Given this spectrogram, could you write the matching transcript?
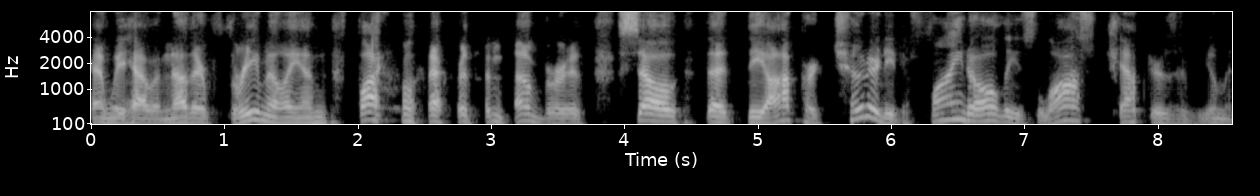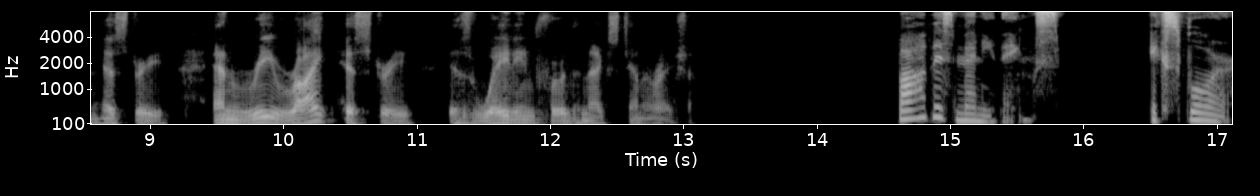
And we have another 3 million, whatever the number is. So that the opportunity to find all these lost chapters of human history and rewrite history is waiting for the next generation. Bob is many things explorer,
